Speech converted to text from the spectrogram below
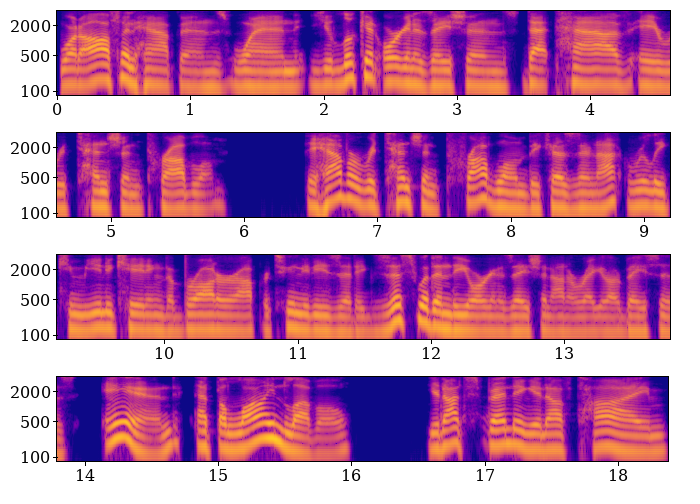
what often happens when you look at organizations that have a retention problem they have a retention problem because they're not really communicating the broader opportunities that exist within the organization on a regular basis. And at the line level, you're not spending enough time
